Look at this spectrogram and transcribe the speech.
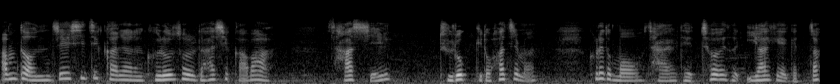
아무튼 언제 시집가냐는 그런 소리도 하실까봐 사실 두렵기도 하지만 그래도 뭐 잘 대처해서 이야기해야겠죠?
